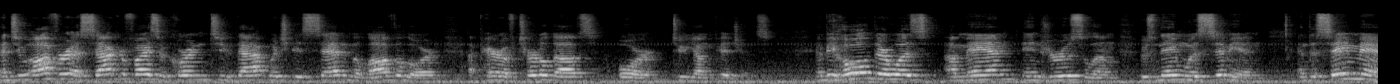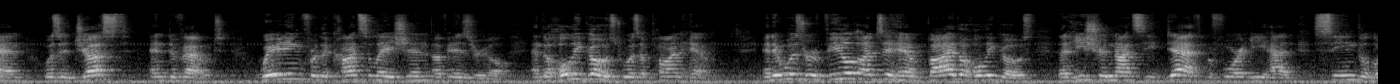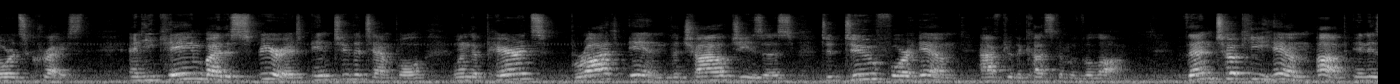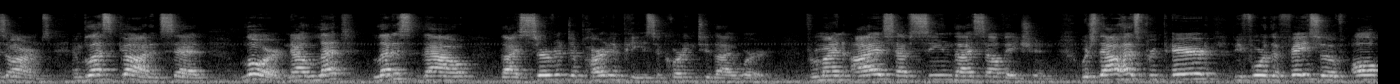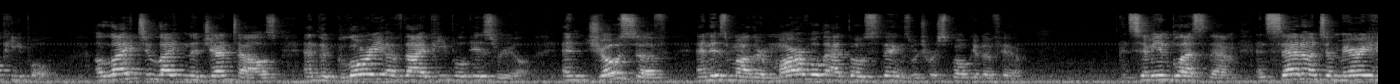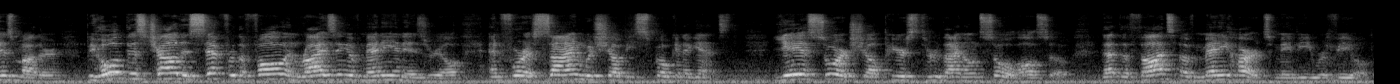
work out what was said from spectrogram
and to offer a sacrifice according to that which is said in the law of the Lord, a pair of turtle doves or two young pigeons. And behold, there was a man in Jerusalem whose name was Simeon, and the same man was a just and devout, waiting for the consolation of Israel, and the Holy Ghost was upon him. And it was revealed unto him by the Holy Ghost that he should not see death before he had seen the Lord's Christ. And he came by the Spirit into the temple when the parents brought in the child Jesus to do for him after the custom of the law. Then took he him up in his arms, and blessed God, and said, Lord, now let, lettest thou thy servant depart in peace according to thy word. For mine eyes have seen thy salvation, which thou hast prepared before the face of all people a light to lighten the Gentiles, and the glory of thy people Israel. And Joseph and his mother marveled at those things which were spoken of him. And Simeon blessed them, and said unto Mary his mother, Behold, this child is set for the fall and rising of many in Israel, and for a sign which shall be spoken against. Yea, a sword shall pierce through thine own soul also, that the thoughts of many hearts may be revealed.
